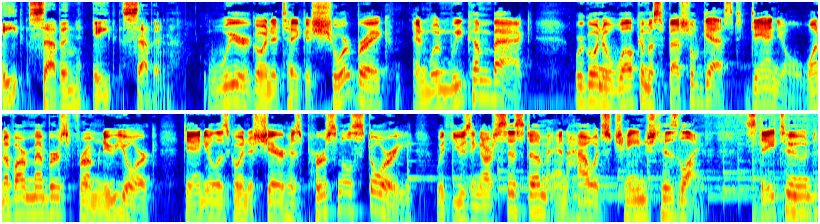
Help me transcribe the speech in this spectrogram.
8787. We're going to take a short break, and when we come back, we're going to welcome a special guest, Daniel, one of our members from New York. Daniel is going to share his personal story with using our system and how it's changed his life. Stay tuned.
